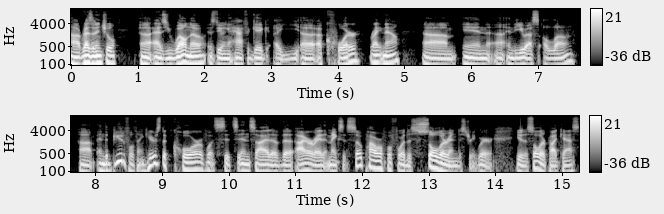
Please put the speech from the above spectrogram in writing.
Uh, residential, uh, as you well know, is doing a half a gig a, uh, a quarter right now um, in uh, in the U.S. alone. Uh, and the beautiful thing here's the core of what sits inside of the IRA that makes it so powerful for the solar industry. Where you know the solar podcast,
